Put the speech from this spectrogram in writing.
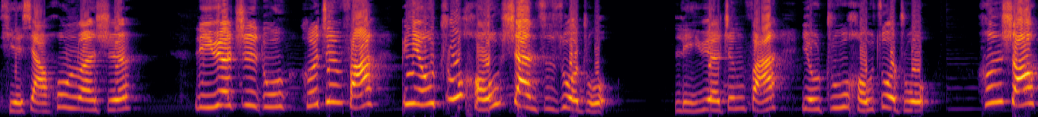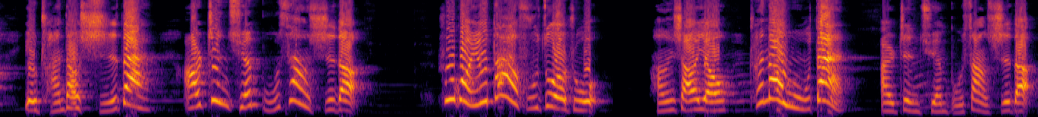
天下混乱时，礼乐制度和征伐便由诸侯擅自做主。礼乐征伐由诸侯做主，很少有传到十代而政权不丧失的；如果由大夫做主，很少有传到五代而政权不丧失的。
